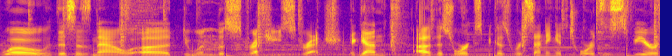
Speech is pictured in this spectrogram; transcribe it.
whoa, this is now uh, doing the stretchy stretch. Again, uh, this works because we're sending it towards a sphere.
